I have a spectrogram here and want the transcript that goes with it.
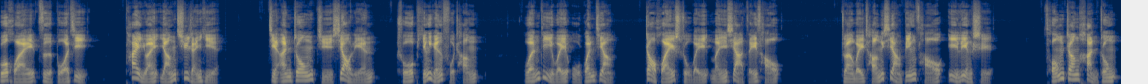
郭淮，字伯济，太原阳曲人也。建安中举孝廉，除平原府丞。文帝为武官将，赵怀属为门下贼曹，转为丞相兵曹议令使，从征汉中。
